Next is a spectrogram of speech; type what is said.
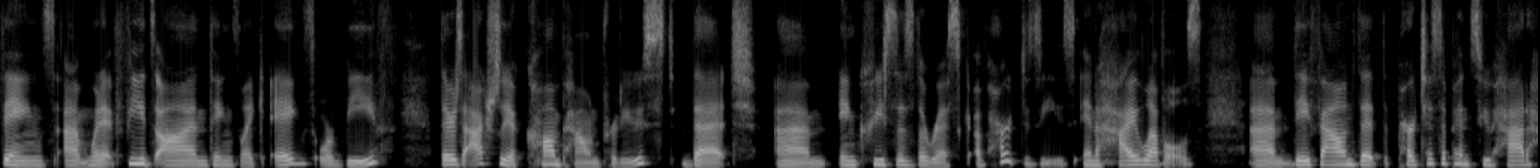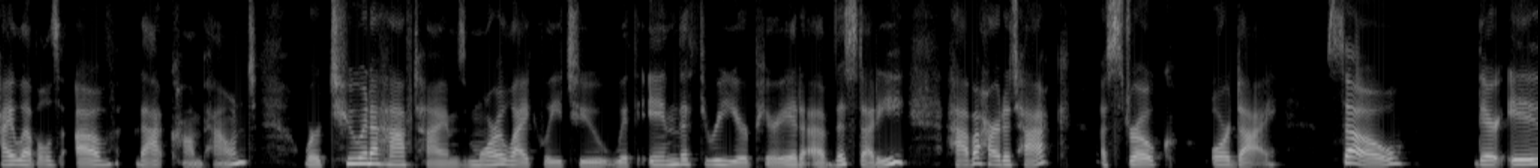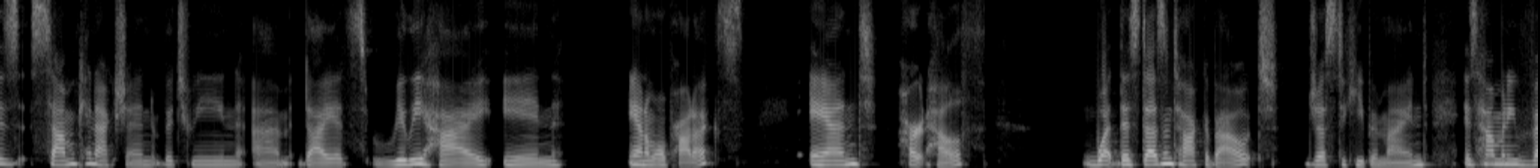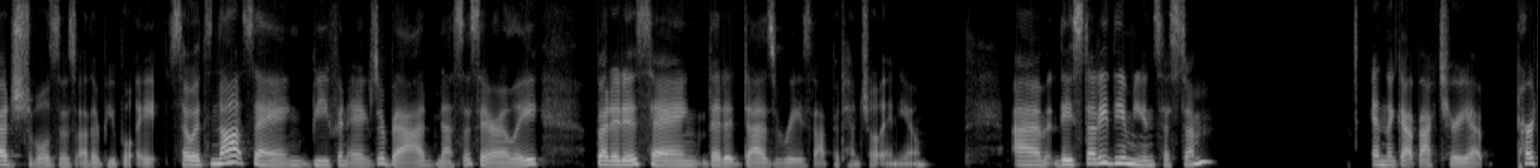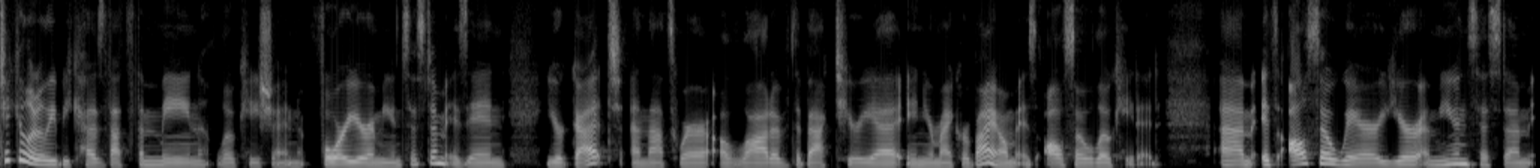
things. Um, when it feeds on things like eggs or beef, there's actually a compound produced that um, increases the risk of heart disease in high levels. Um, they found that the participants who had high levels of that compound were two and a half times more likely to, within the three year period of the study, have a heart attack, a stroke, or die. So, there is some connection between um, diets really high in animal products and heart health. What this doesn't talk about, just to keep in mind, is how many vegetables those other people ate. So it's not saying beef and eggs are bad necessarily, but it is saying that it does raise that potential in you. Um, they studied the immune system and the gut bacteria particularly because that's the main location for your immune system is in your gut and that's where a lot of the bacteria in your microbiome is also located. Um, it's also where your immune system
